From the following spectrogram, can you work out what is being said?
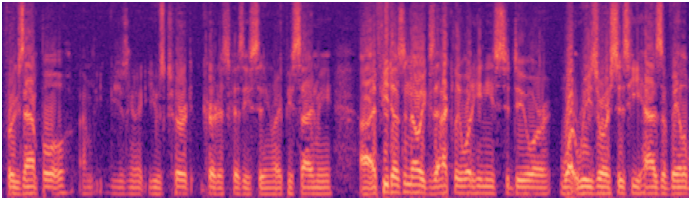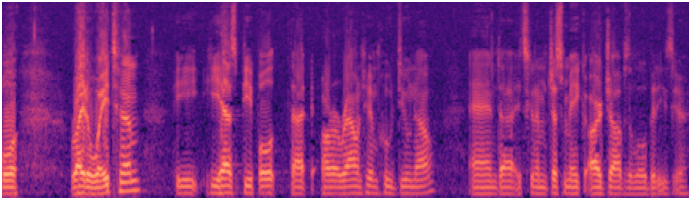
for example, I'm just going to use Kurt, Curtis because he's sitting right beside me. Uh, if he doesn't know exactly what he needs to do or what resources he has available right away to him. He, he has people that are around him who do know, and uh, it's going to just make our jobs a little bit easier.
